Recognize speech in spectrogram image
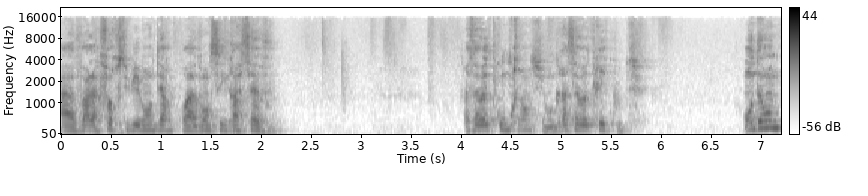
à avoir la force supplémentaire pour avancer grâce à vous, grâce à votre compréhension, grâce à votre écoute. On ne demande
